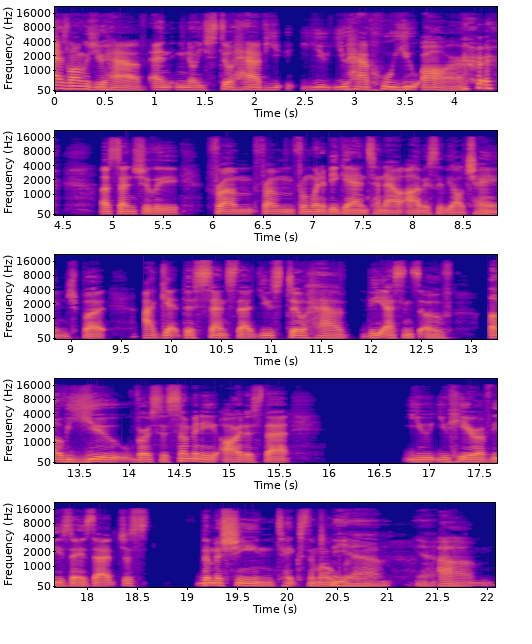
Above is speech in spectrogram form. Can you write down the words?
as long as you have and you know you still have you you, you have who you are essentially from from from when it began to now obviously we all change but i get this sense that you still have the essence of of you versus so many artists that you you hear of these days that just the machine takes them over Yeah. Yeah. um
